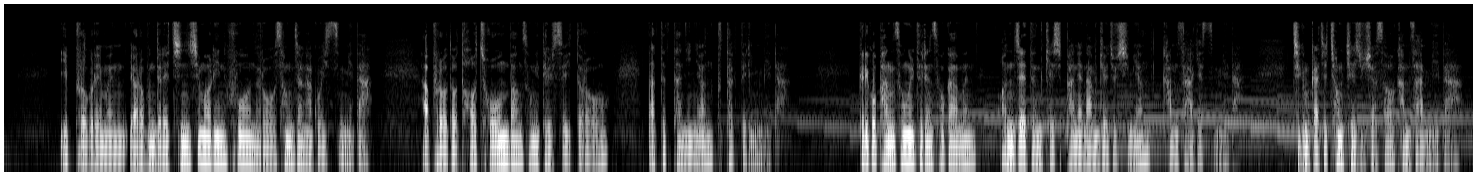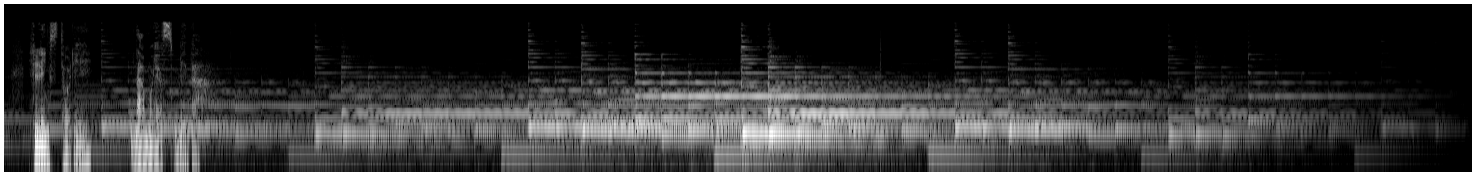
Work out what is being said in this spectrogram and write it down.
이 프로그램은 여러분들의 진심 어린 후원으로 성장하고 있습니다. 앞으로도 더 좋은 방송이 될 수 있도록 따뜻한 인연 부탁드립니다. 그리고 방송을 들은 소감은 언제든 게시판에 남겨주시면 감사하겠습니다. 지금까지 청취해주셔서 감사합니다. 힐링 스토리 나무였습니다.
